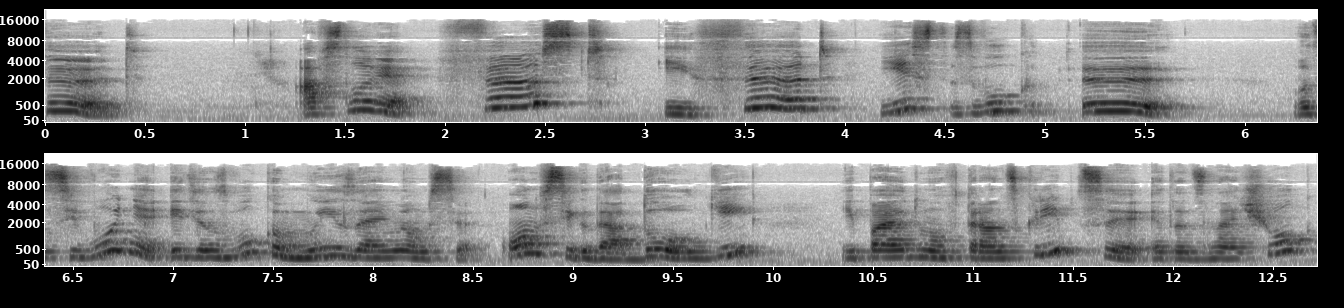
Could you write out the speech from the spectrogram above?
Third. А в слове first и third есть звук э. Вот сегодня этим звуком мы и займемся. Он всегда долгий, и поэтому в транскрипции этот значок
